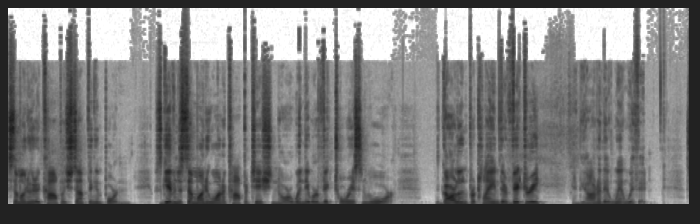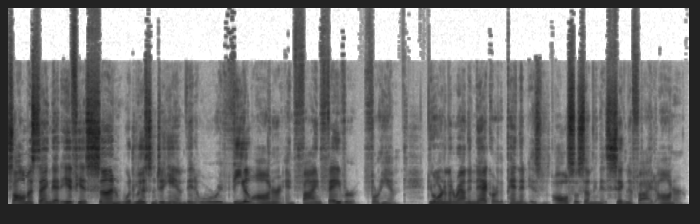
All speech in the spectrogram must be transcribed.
someone who had accomplished something important. It was given to someone who won a competition or when they were victorious in war. The garland proclaimed their victory and the honor that went with it. Solomon is saying that if his son would listen to him, then it will reveal honor and find favor for him. The ornament around the neck or the pendant is also something that signified honor.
